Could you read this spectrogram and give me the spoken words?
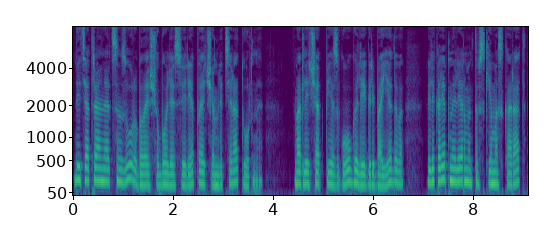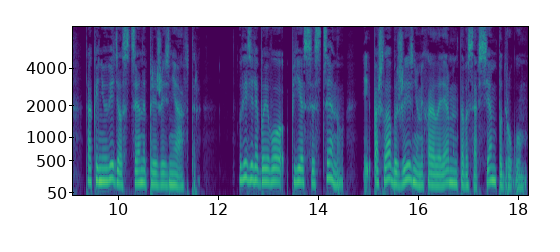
да и театральная цензура была еще более свирепая, чем литературная. В отличие от пьес Гоголя и Грибоедова, великолепный Лермонтовский маскарад так и не увидел сцены при жизни автора. Увидели бы его пьесы сцену, и пошла бы жизнь у Михаила Лермонтова совсем по-другому.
